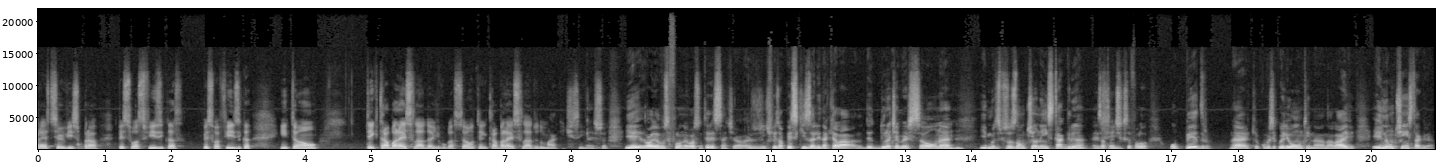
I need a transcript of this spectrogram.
preste serviço para pessoas físicas, pessoa física. Então, tem que trabalhar esse lado da divulgação, tem que trabalhar esse lado do marketing, sim. É isso. E aí, olha, você falou um negócio interessante. A gente fez uma pesquisa ali naquela durante a imersão, né? Uhum. E muitas pessoas não tinham nem Instagram. É exatamente sim. o que você falou. O Pedro, né? Que eu conversei com ele ontem na, na live, ele não tinha Instagram.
